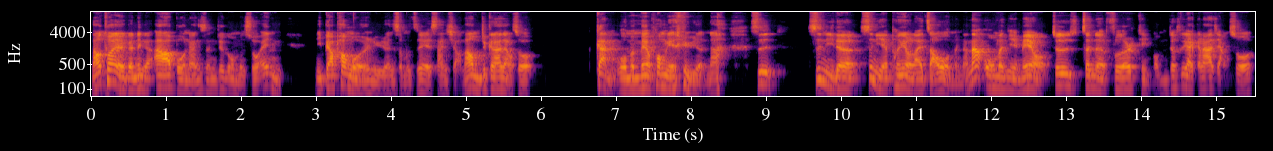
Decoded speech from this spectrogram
然后突然有一个那个阿拉伯男生就跟我们说，哎，你你不要碰我的女人什么之类的三小，然后我们就跟他讲说。干，我们没有碰你的女人、啊，是是你的，是你的朋友来找我们的。那我们也没有，就是真的 flirting，我们就是在跟他讲说，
